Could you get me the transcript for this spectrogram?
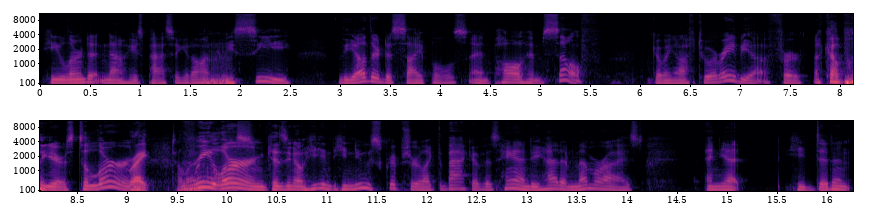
He learned it and now he's passing it on. Mm-hmm. We see the other disciples and Paul himself going off to Arabia for a couple of years to learn, Right, to learn relearn, because you know he he knew scripture like the back of his hand. He had it memorized, and yet he didn't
